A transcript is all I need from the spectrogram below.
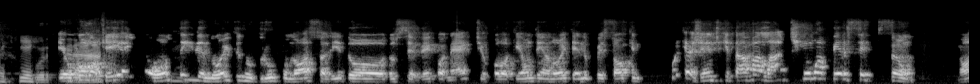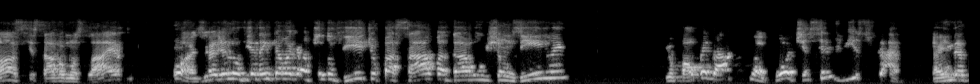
Aqui, por Eu trás- coloquei ainda ontem de noite no grupo nosso ali do, do CV Connect, eu coloquei ontem à noite ainda o pessoal que. Porque a gente que estava lá tinha uma percepção. Nós que estávamos lá, era, pô, a gente não via nem que estava gravando vídeo, passava, dava um chãozinho e, e o pau pegava. Pô, tinha serviço, cara. Ainda,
